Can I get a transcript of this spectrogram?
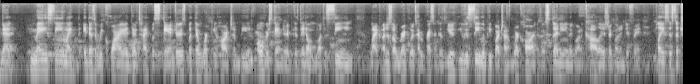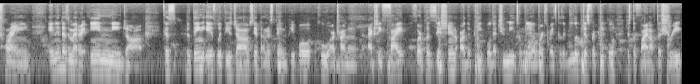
that may seem like it doesn't require their type of standards, but they're working hard to be an overstandard because they don't want to seem like a, just a regular type of person. Because you you can see when people are trying to work hard because they're studying, they're going to college, they're going to different places to train, and it doesn't matter any job. Because the thing is with these jobs, you have to understand the people who are trying to actually fight for a position are the people that you need to be in your workspace. Because if you look just for people just to find off the street,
